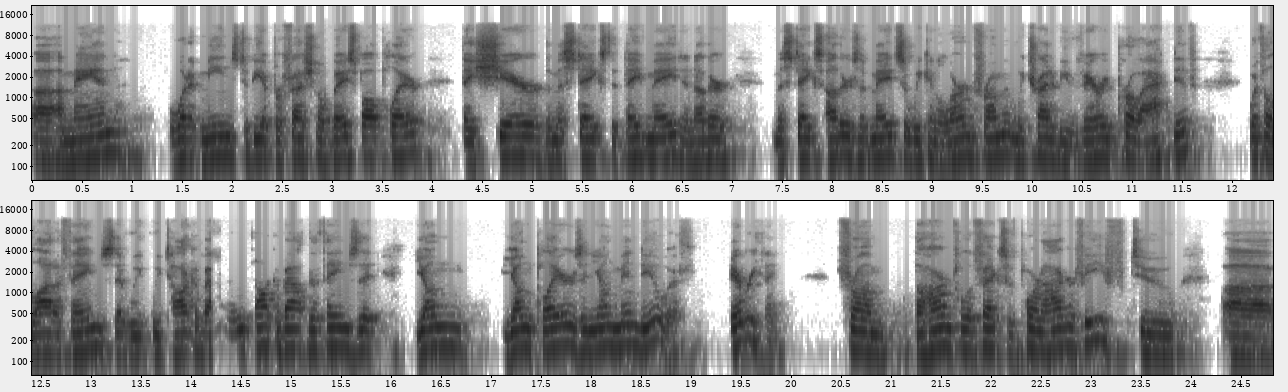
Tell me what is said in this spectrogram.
uh, a man what it means to be a professional baseball player They share the mistakes that they've made and other mistakes others have made so we can learn from them. We try to be very proactive with a lot of things that we, we talk about. We talk about the things that young young players and young men deal with. Everything from the harmful effects of pornography to uh,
